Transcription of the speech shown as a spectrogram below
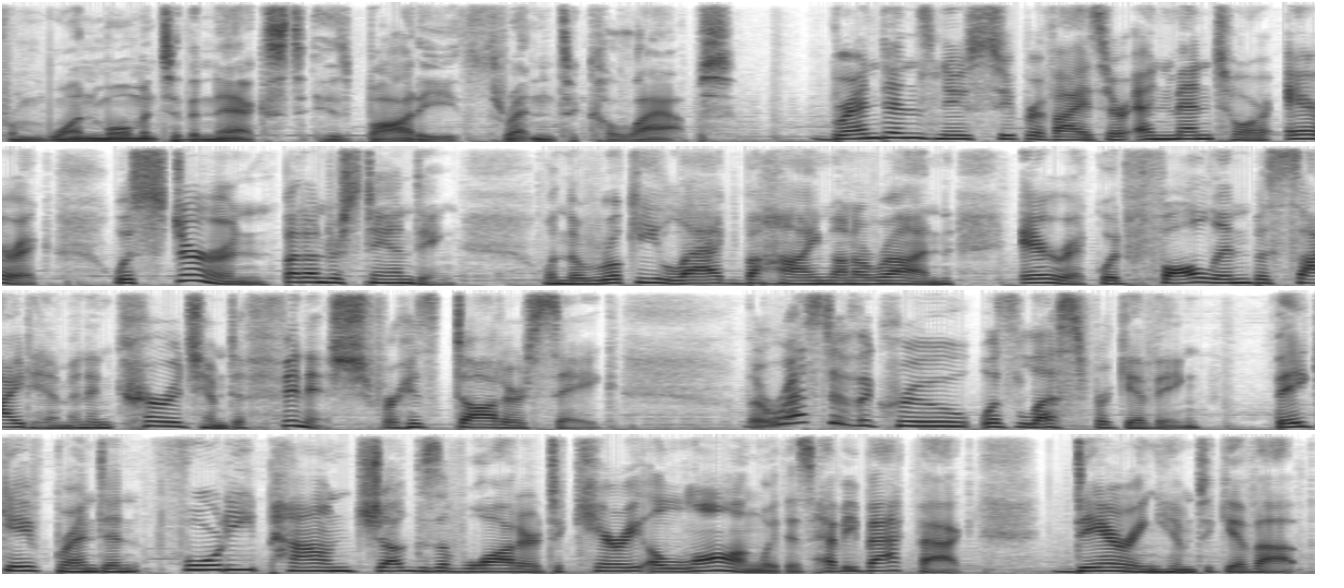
From one moment to the next, his body threatened to collapse. Brendan's new supervisor and mentor, Eric, was stern but understanding. When the rookie lagged behind on a run, Eric would fall in beside him and encourage him to finish for his daughter's sake. The rest of the crew was less forgiving. They gave Brendan 40 pound jugs of water to carry along with his heavy backpack, daring him to give up.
